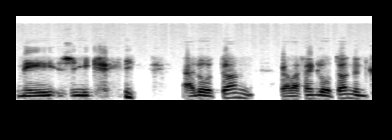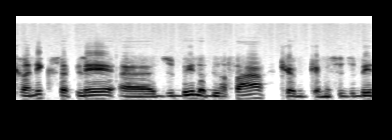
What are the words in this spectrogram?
mais j'ai écrit à l'automne, vers la fin de l'automne, une chronique qui s'appelait euh, Dubé le bluffeur, que, que M. Dubé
